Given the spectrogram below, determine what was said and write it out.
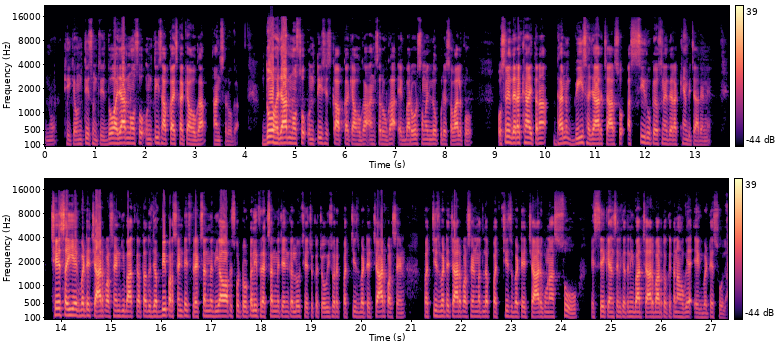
नौ, ठीक है, उनतीस उनतीस। दो हज़ार नौ सौ उनतीस आपका इसका क्या होगा? आंसर होगा। दो हज़ार नौ सौ उनतीस इसका आपका क्या होगा? आंसर होगा। एक बार और समझ लो पूरे सवाल को। उसने दे रखा है इतना धन, बीस हज़ार चार सौ अस्सी उसने दे रखे हैं बेचारे ने। छह सही एक बटे चार परसेंट की बात करता है तो जब भी परसेंटेज फ्रैक्शन में दिया हो आप इसको टोटली फ्रैक्शन में चेंज कर लो, छह चौके चौबीस और एक पच्चीस बटे चार परसेंट। पच्चीस बटे चार परसेंट मतलब पच्चीस बटे चार गुणा सौ, इससे कैंसिल कितनी बार? चार बार तो कितना हो गया? एक बटे सोलह।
